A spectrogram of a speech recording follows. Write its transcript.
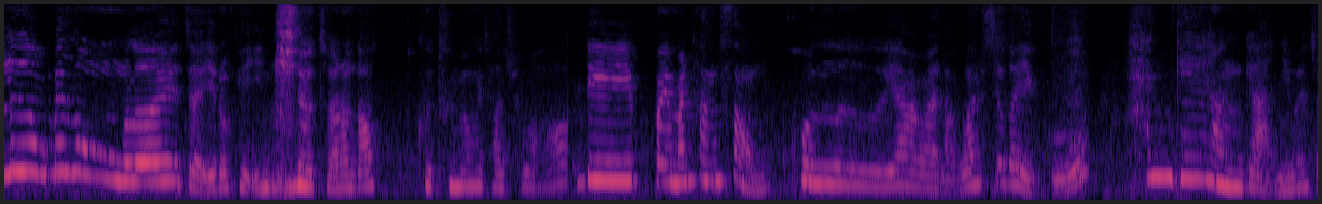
เลือกไม่ลงเลย 자, 이렇게 인기녀처럼 나 그 두 명이 다 좋아. ดีไปมันทั้งสองคนเลยอะ라고 할 수가 있고 한 개 한 개 아니면 저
